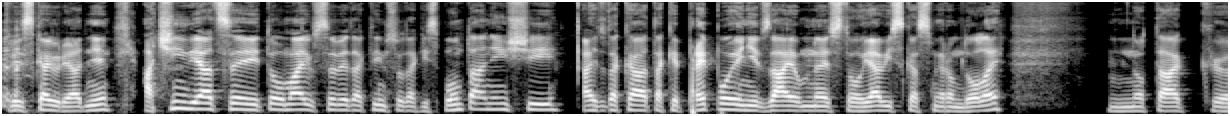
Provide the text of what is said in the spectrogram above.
tlieskajú riadne. A čím viacej toho majú v sebe, tak tým sú takí spontánnejší. A je to taká, také prepojenie vzájomné z toho javiska smerom dole. No tak e,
